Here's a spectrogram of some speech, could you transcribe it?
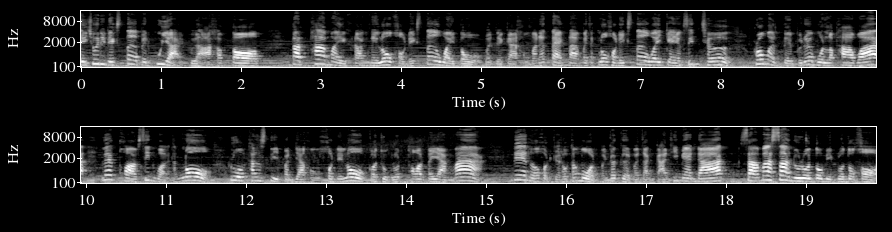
ยังช่วยที่เด็กสเตอร์เป็นผู้ใหญ่เพื่อหาคำตอบ ตัดภาพมาอีกครั้งในโลกของเด็กสเตอร์วัยโต บรรยากาศของมันนั้นแตกต่างไปจากโลกของเด็กสเตอร์วัยแก่อย่างสิ้นเชิง เพราะมันเต็มไปด้วยมลภาวะ และความสิ้นหวังทั้งโลก รวมทั้งสติปัญญาของคนในโลกก็ถูกลดทอนไปอย่างมากแน่นอนผลกระทบทั้งหมดมันก็เกิดมาจากการที่แมนดาร์กสามารถสร้างนูโรโตมิกโปรโตคอล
